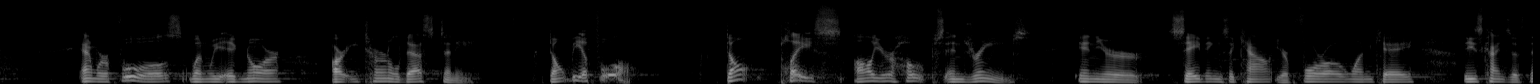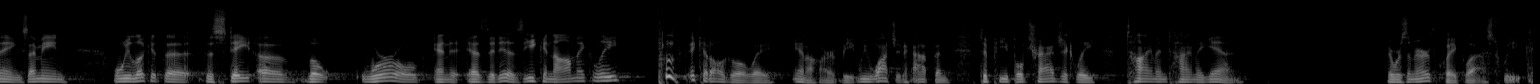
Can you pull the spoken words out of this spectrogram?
And we're fools when we ignore our eternal destiny. Don't be a fool. Don't place all your hopes and dreams in your savings account, your 401k, these kinds of things. I mean, when we look at the, the state of the world and it, as it is economically, poof, it could all go away in a heartbeat. We watch it happen to people tragically time and time again. There was an earthquake last week.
